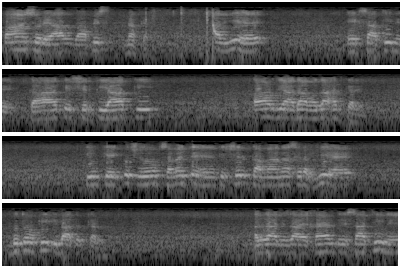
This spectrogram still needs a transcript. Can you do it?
پانچ سو ریال واپس نہ کرے۔ اب یہ ہے، ایک ساتھی نے کہا کہ شرکیات کی اور زیادہ وضاحت کریں۔ کیونکہ کچھ لوگ سمجھتے ہیں کہ شرک کا معنی صرف یہ ہے بتوں کی عبادت کرنا اللہ جزائے خیر دے ساتھی نے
